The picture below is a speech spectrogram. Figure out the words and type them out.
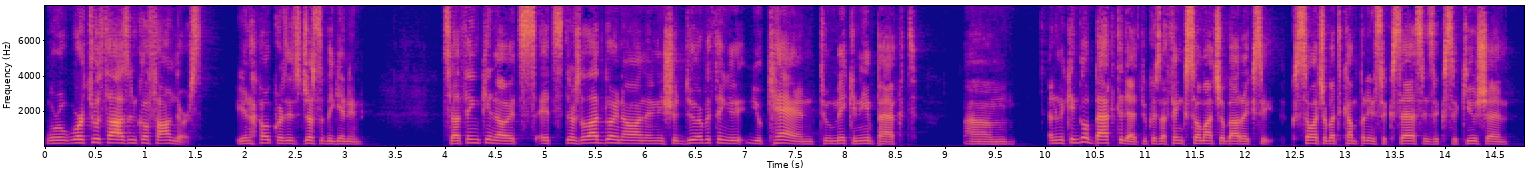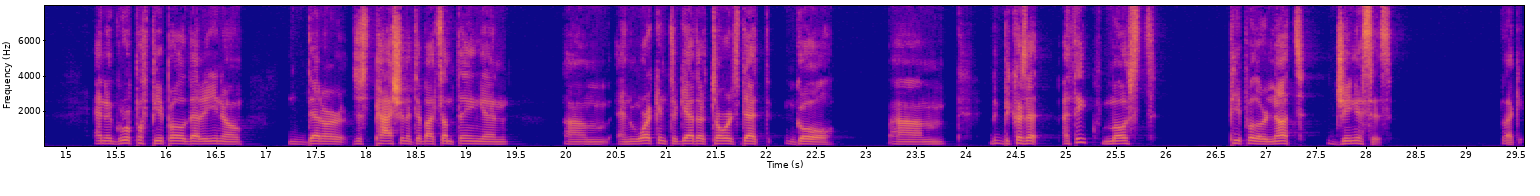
we're, we're 2,000 co-founders, you know, because it's just the beginning. So I think you know it's it's there's a lot going on, and you should do everything you, you can to make an impact. Um, and we can go back to that because I think so much about ex- so much about company success is execution, and a group of people that are you know that are just passionate about something and um, and working together towards that goal. Um, because I, think most people are not geniuses. Like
